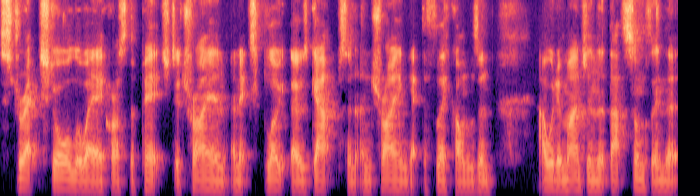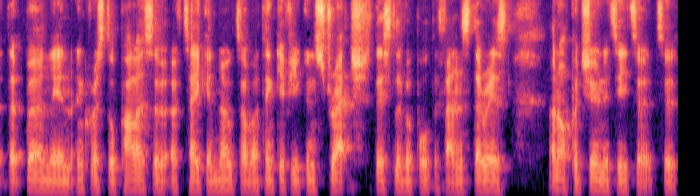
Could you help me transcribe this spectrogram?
stretched all the way across the pitch to try and, and exploit those gaps and, and try and get the flick ons. And I would imagine that that's something that, that Burnley and, and Crystal Palace have, have, taken note of. I think if you can stretch this Liverpool defence, there is an opportunity to, to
